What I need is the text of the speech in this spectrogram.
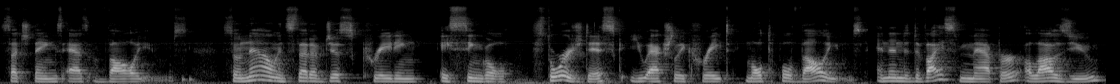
such things as volumes. So now instead of just creating a single storage disk, you actually create multiple volumes. And then the device mapper allows you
